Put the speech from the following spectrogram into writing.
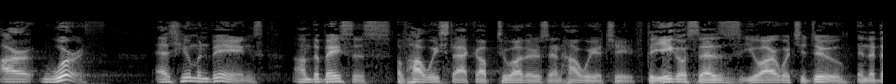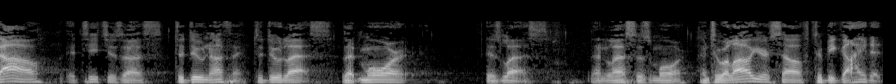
our worth as human beings on the basis of how we stack up to others and how we achieve. The ego says you are what you do. In the Tao, it teaches us to do nothing, to do less, that more is less and less is more. And to allow yourself to be guided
